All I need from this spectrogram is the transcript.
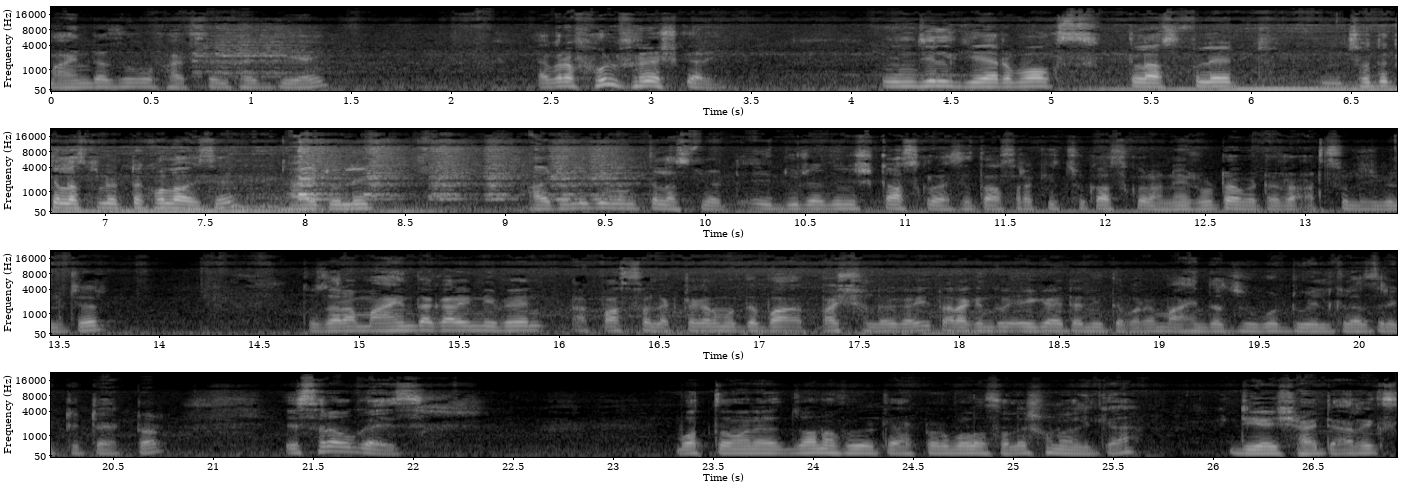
Mahindra Yuvo five seven five DI একবারে ফুল ফ্রেশ গাড়ি। Engine gear box clutch plate শুধু ক্লাস প্লেটটা খোলা হয়েছে হাইড্রোলিক হাইড্রোলিক এবং ক্লাস প্লেট এই দুটা জিনিস কাজ করা হয়েছে তাছাড়া কিছু কাজ করা নেই। রোটাভেটার আটচল্লিশ বিলিটের তো যারা মাহিন্দা গাড়ি নেবেন পাঁচ ছ লাখ টাকার মধ্যে বাইশ সালের গাড়ি, তারা কিন্তু এই গাড়িটা নিতে পারে। মাহিন্দা যুব ডুয়েল ক্লাসের একটি ট্র্যাক্টর এছাড়াও গাইজ বর্তমানে জনপ্রিয় ট্র্যাক্টর বলা চলে সোনালিকা ডিআই ষাট আর এক্স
